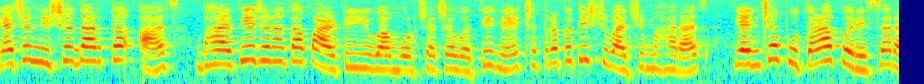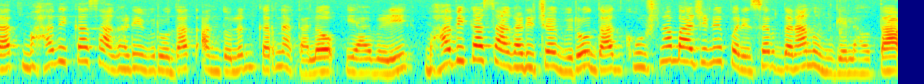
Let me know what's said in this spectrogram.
याच्या निषेधार्थ आज भारतीय जनता पार्टी युवा मोर्चाच्या वतीने छत्रपती शिवाजी महाराज यांच्या पुतळा परिसरात महाविकास आघाडी विरोधात आंदोलन करण्यात आलं. यावेळी महाविकास आघाडीच्या विरोधात घोषणाबाजीने परिसर दणानून गेला होता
